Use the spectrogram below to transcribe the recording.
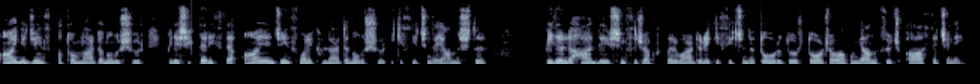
aynı cins atomlardan oluşur. Bileşikler ise aynı cins moleküllerden oluşur. İkisi için de yanlıştır. Belirli hal değişim sıcaklıkları vardır. İkisi için de doğrudur. Doğru cevabım yalnız 3A seçeneği.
